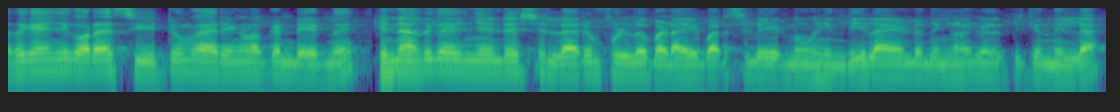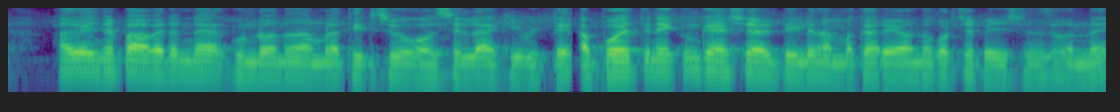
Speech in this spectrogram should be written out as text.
അത് കഴിഞ്ഞ് കുറേ സീറ്റും കാര്യങ്ങളൊക്കെ ഉണ്ടായിരുന്നു. പിന്നെ അത് കഴിഞ്ഞതിന്റെ ശേഷം എല്ലാവരും ഫുള്ള് ബടായി പറച്ചിലായിരുന്നു. ഹിന്ദിയിലായതുകൊണ്ട് നിങ്ങളെ കേൾപ്പിക്കുന്നില്ല. അത് കഴിഞ്ഞപ്പോൾ അവരെന്നെ കൊണ്ടുവന്ന് നമ്മളെ തിരിച്ച് ഹോസ്റ്റലിലാക്കി വിട്ട് അപ്പോഴത്തേക്കും കാഷ്വാലിറ്റിയിൽ നമുക്കറിയാവുന്ന കുറച്ച് പേഷ്യൻസ് വന്ന്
